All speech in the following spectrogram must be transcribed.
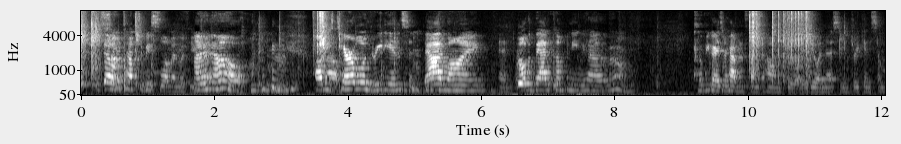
It's so, tough to be slumming with you. I know. all these Wow. terrible ingredients and bad wine and all the bad company we have. know. I hope you guys are having fun at home too while you're doing this and drinking some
